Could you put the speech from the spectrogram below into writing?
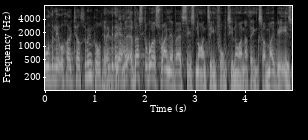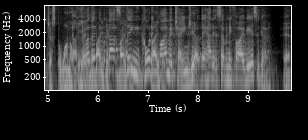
all the little hotel swimming pools. Maybe they. But That's the worst rain they've had since 1949, I think. So maybe it is just a one-off yeah, event. Well, maybe, that's maybe, the thing. Call it maybe. climate change, Yeah. but they had it 75 years ago. Yeah.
